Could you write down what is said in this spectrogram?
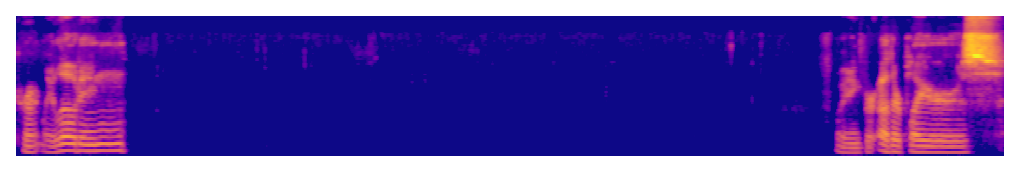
Currently loading. Waiting for other players.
